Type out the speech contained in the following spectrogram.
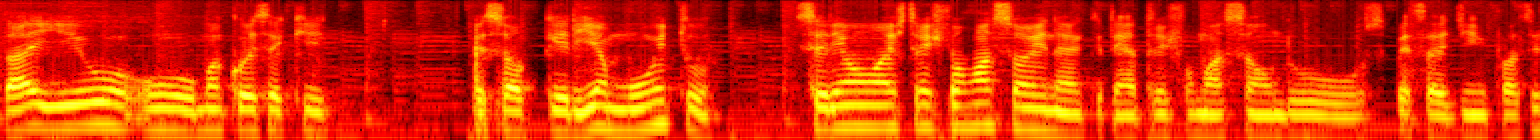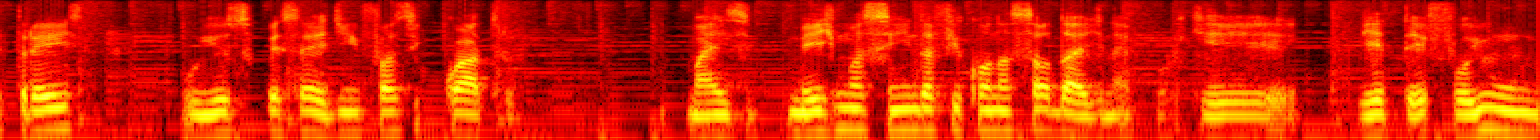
Tá aí o, o, uma coisa que o pessoal queria muito seriam as transformações, né? Que tem a transformação do Super Saiyajin fase 3 e o Super Saiyajin fase 4. Mas mesmo assim ainda ficou na saudade, né? Porque GT foi um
